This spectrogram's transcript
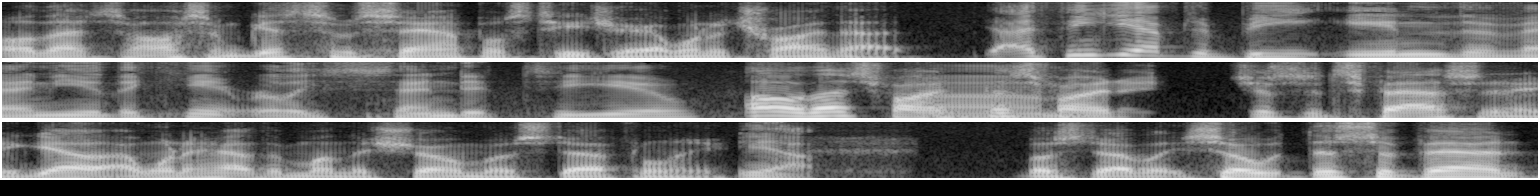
Oh, that's awesome! Get some samples, TJ. I want to try that. I think you have to be in the venue. They can't really send it to you. Oh, that's fine. Um, that's fine. It's just it's fascinating. Yeah, I want to have them on the show most definitely. Yeah, most definitely. So this event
